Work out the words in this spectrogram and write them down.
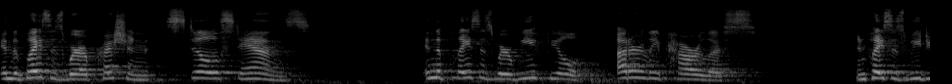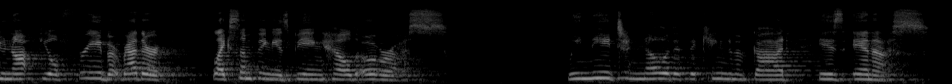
In the places where oppression still stands, in the places where we feel utterly powerless, in places we do not feel free, but rather like something is being held over us. We need to know that the kingdom of God is in us.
